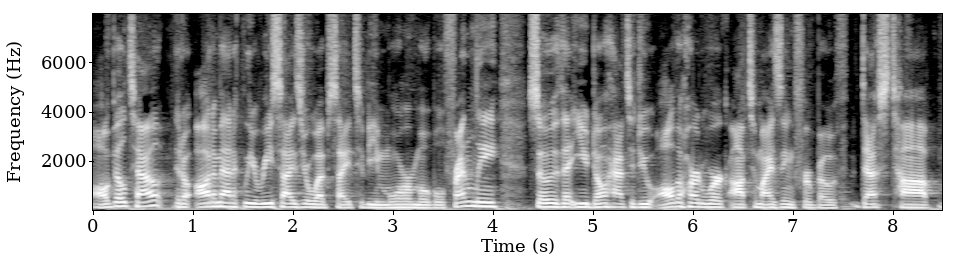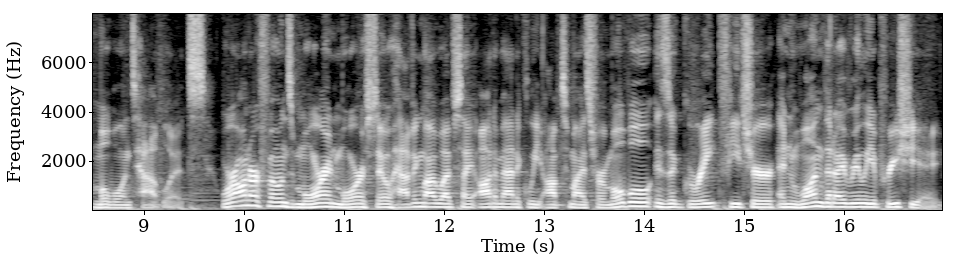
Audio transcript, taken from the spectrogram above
all built out, it'll automatically resize your website to be more mobile friendly so that you don't have to do all the hard work optimizing for both desktop, mobile, and tablets. We're on our phones more and more, so having my website automatically optimized for mobile is a great feature and one that I really appreciate.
